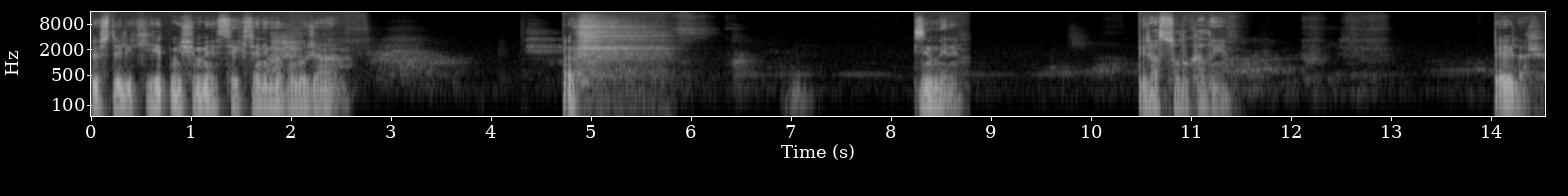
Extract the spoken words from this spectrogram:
Üstelik 70'imi, 80'imi bulacağım. Öf. İzin verin. Biraz soluk alayım. Beyler,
